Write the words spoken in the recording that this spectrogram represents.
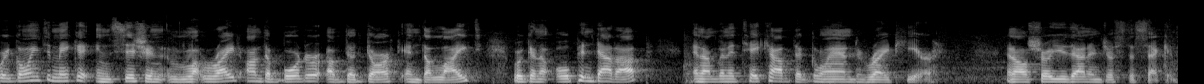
we're going to make an incision right on the border of the dark and the light. We're going to open that up and I'm going to take out the gland right here. And I'll show you that in just a second.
